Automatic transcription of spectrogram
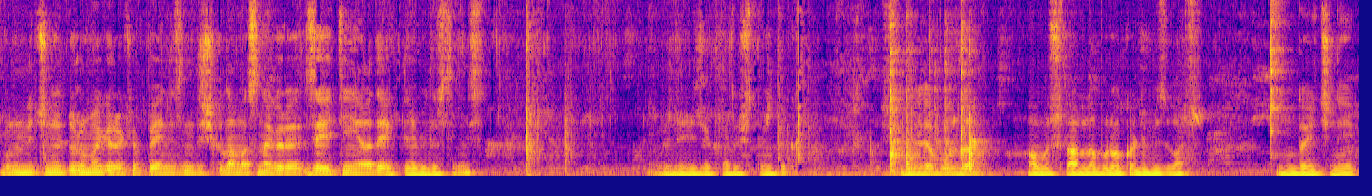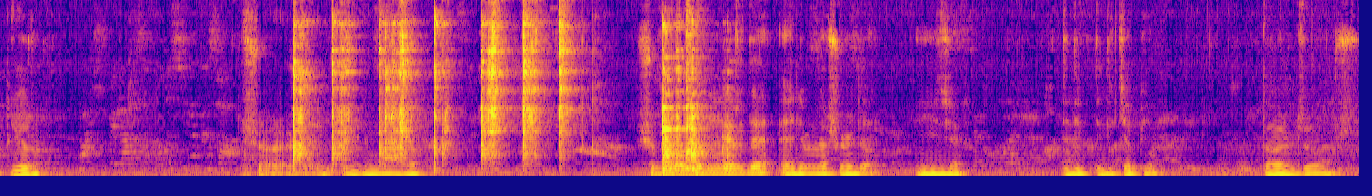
Bunun içine duruma göre köpeğinizin dışkılamasına göre zeytinyağı da ekleyebilirsiniz. Böyle iyice karıştırdık. Şimdi de burada havuçlarla brokolimiz var. Bunu da içine ekliyorum. Şöyle ekleyelim bunu. Şu brokolileri de elimle şöyle iyice didik didik yapayım. Daha güzel olur.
